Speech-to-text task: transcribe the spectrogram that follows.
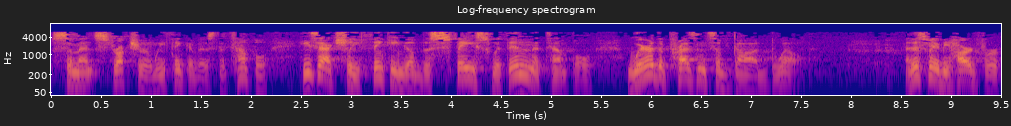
cement structure we think of as the temple. He's actually thinking of the space within the temple where the presence of God dwelled. And this may be hard for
